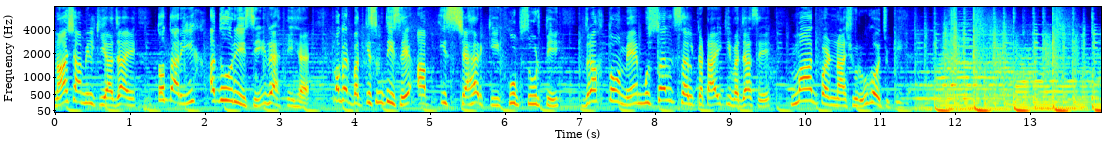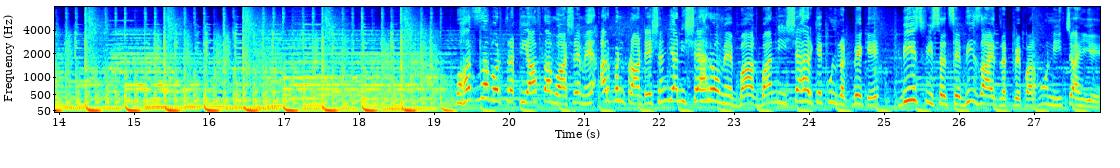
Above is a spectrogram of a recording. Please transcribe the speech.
ना शामिल किया जाए तो तारीख अधूरी सी रहती है। मगर बदकिस्मती से अब इस शहर की खूबसूरती दरख्तों में मुसलसल कटाई की वजह से माद पड़ना शुरू हो चुकी है। महजब और तरक्की याफ्ता मुआरे में अर्बन प्लांटेशन यानी शहरों में बागबानी, शहर के कुल रकबे के 20 फ़ीसद से भी जायद रकबे पर होनी चाहिए।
